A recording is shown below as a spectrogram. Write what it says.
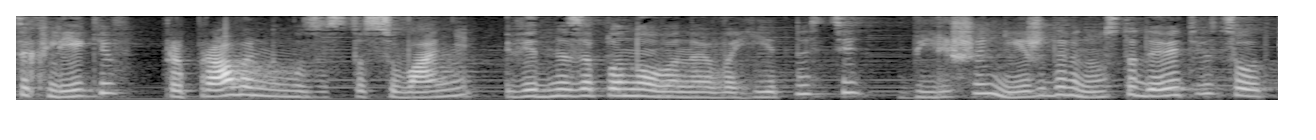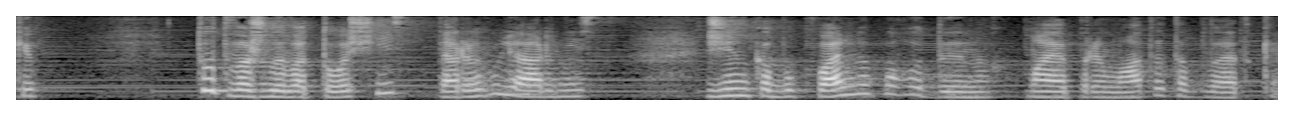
цих ліків при правильному застосуванні від незапланованої вагітності більше ніж 99%. Тут важлива точність та регулярність. Жінка буквально по годинах має приймати таблетки.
